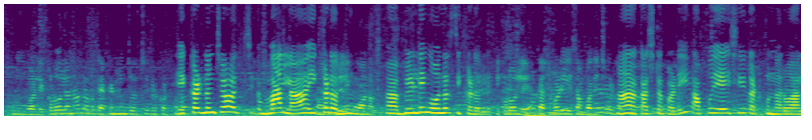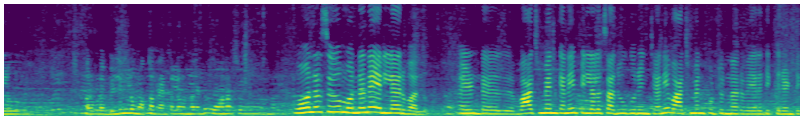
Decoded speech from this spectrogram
ఇప్పుడు వాళ్ళు ఎక్కడో లేనా లేకపోతే ఎక్కడి నుంచి వచ్చి ఇక్కడ కట్టు ఎక్కడి నుంచో వచ్చి- వాళ్ళ ఇక్కడ బిల్డింగ్ ఓనర్ బిల్డింగ్ ఓనర్స్ ఇక్కడ కష్టపడి సంపాదించి కష్టపడి అప్పు వేసి కట్టుకున్నారు వాళ్ళు. మరి ఇప్పుడు బిల్డింగ్లో మొత్తం రెంటలో ఉన్నారండి? ఓనర్స్ ఓనర్స్ మొన్ననే వెళ్ళారు వాళ్ళు. అండ్ వాచ్మెన్ కానీ పిల్లల చదువు గురించి అని వాచ్మెన్ పుట్టున్నారు వేరే దిక్కు రెంట్కి.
